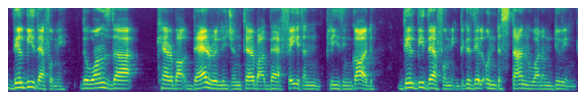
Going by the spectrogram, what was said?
they'll be there for me. The ones that care about their religion, care about their faith and pleasing God, they'll be there for me because they'll understand what I'm doing.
